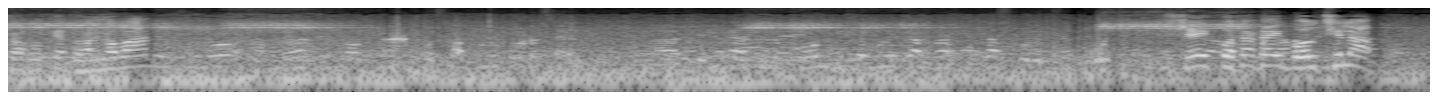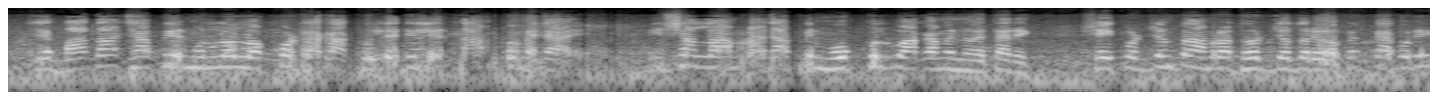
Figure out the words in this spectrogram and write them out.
সকলকে ধন্যবাদ। সেই কথাটাই বলছিলাম যে বাধা ঝাঁপির মূল্য লক্ষ টাকা খুলে দিলে দাম কমে যায়। ইনশাল্লাহ আমরা ঝাঁপির মুখ খুলবো আগামী নয় তারিখ। সেই পর্যন্ত আমরা ধৈর্য ধরে অপেক্ষা করি।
